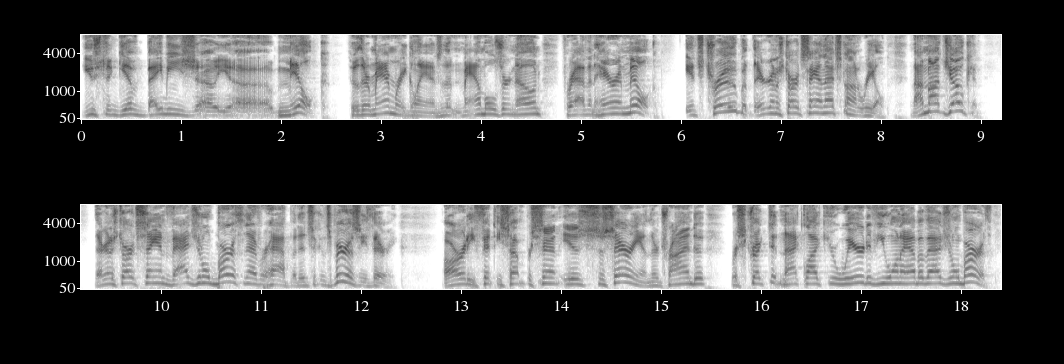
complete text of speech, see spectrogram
used to give babies uh, uh, milk through their mammary glands, that mammals are known for having hair and milk. It's true, but they're going to start saying that's not real. And I'm not joking. They're going to start saying vaginal birth never happened. It's a conspiracy theory. Already 50-something percent is cesarean. They're trying to restrict it and act like you're weird if you want to have a vaginal birth.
